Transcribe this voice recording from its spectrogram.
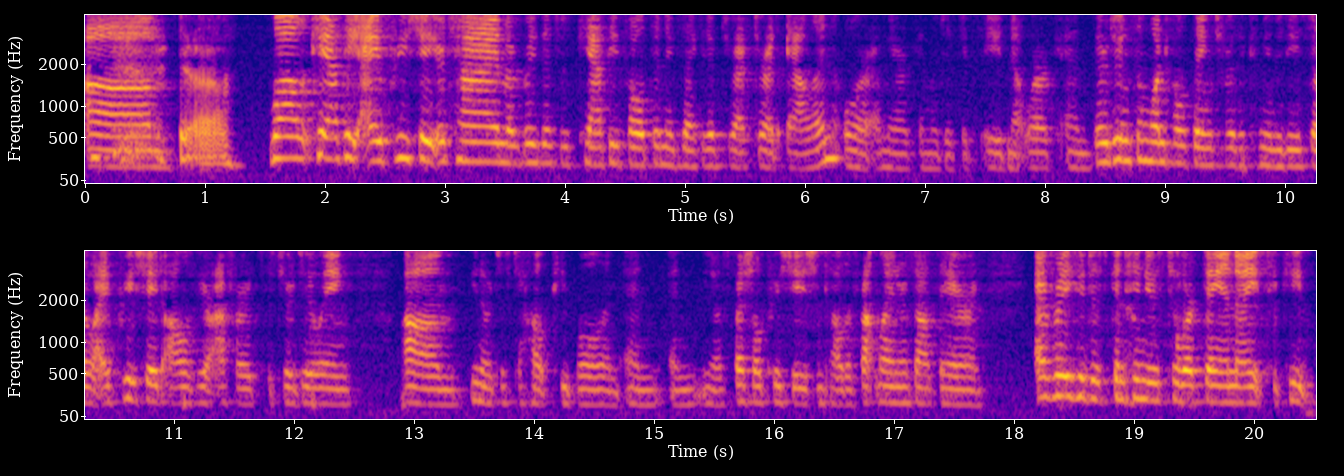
Um, yeah. Well, Kathy, I appreciate your time. Everybody, this was Kathy Fulton, Executive Director at ALAN or American Logistics Aid Network, and they're doing some wonderful things for the community. So I appreciate all of your efforts that you're doing, um, you know, just to help people, and, and, and, you know, special appreciation to all the frontliners out there and everybody who just continues to work day and night to keep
